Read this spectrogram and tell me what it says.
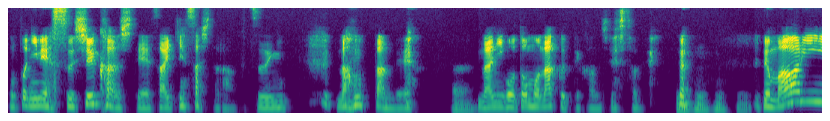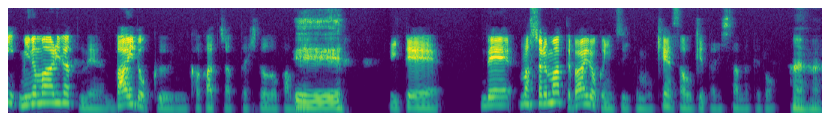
本当にね、数週間して再検査したら普通に治ったんで、うん何事もなくって感じでしたね。でも周り、身の回りだとね、梅毒にかかっちゃった人とかもええ。いて、で、まあそれもあって梅毒についても検査を受けたりしたんだけど、はいはいは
